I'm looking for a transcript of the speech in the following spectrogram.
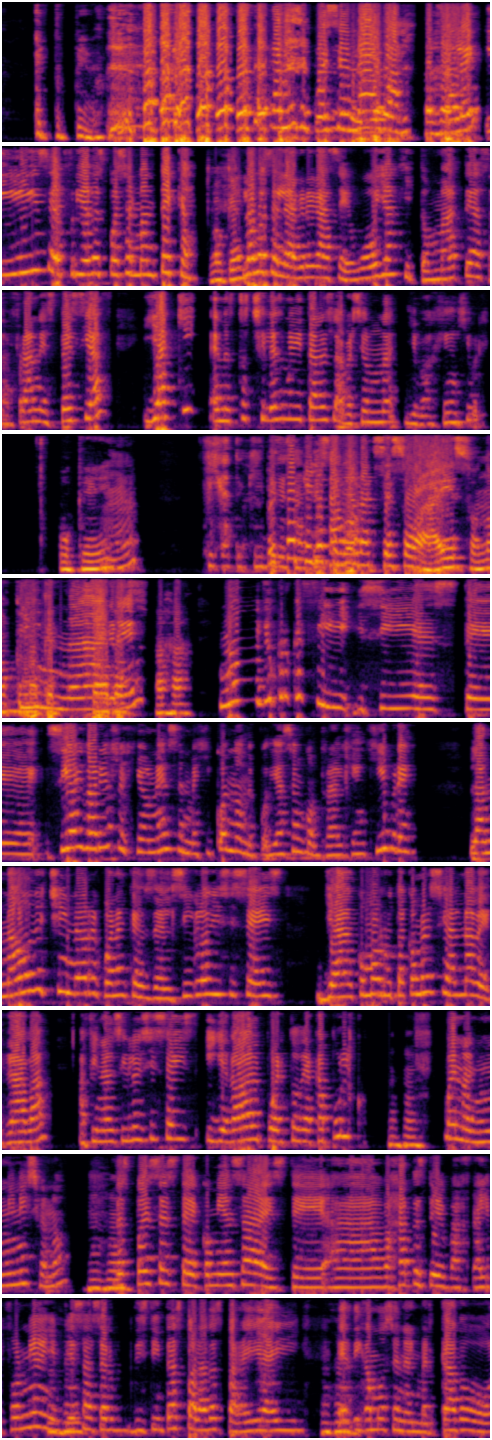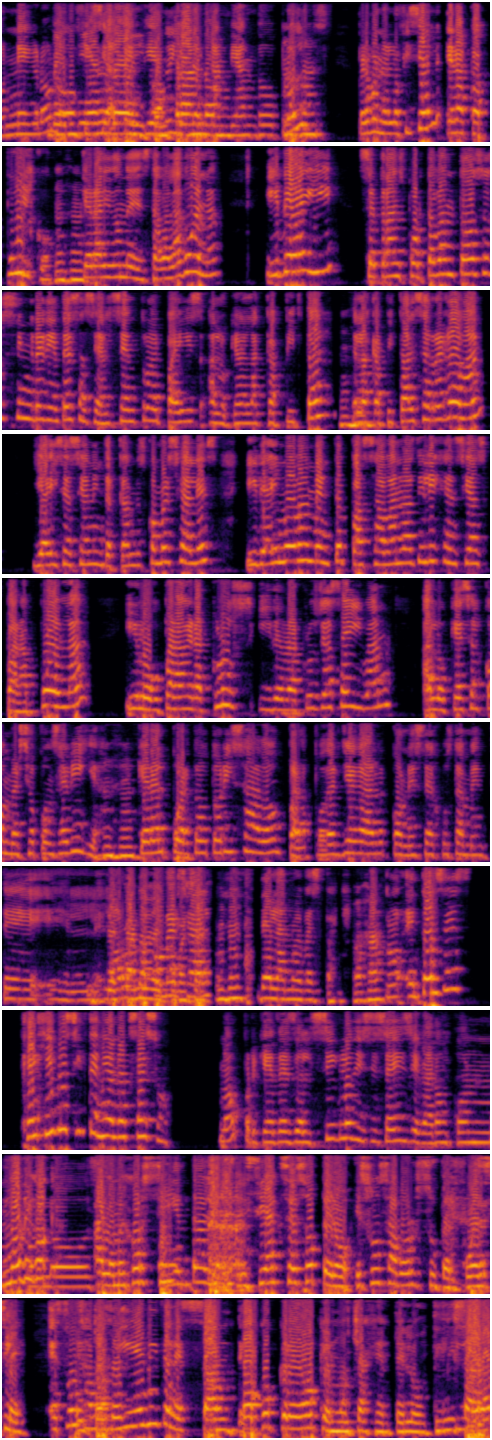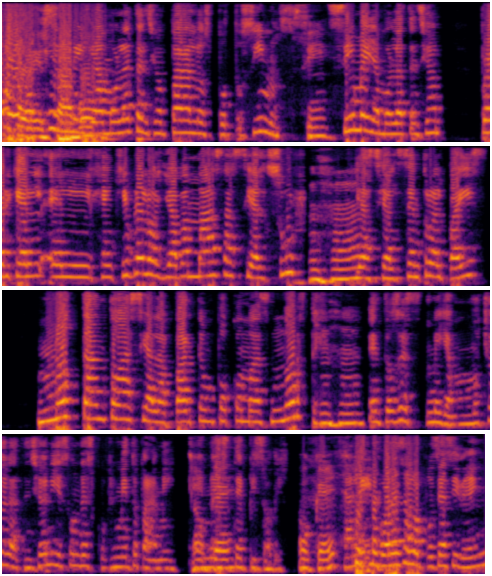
esta carne se cuece en agua, ¿vale? Y se fríe después en manteca. Luego se le agrega cebolla, jitomate, azafrán, especias. Y aquí, en estos chiles militares, la versión una lleva jengibre. Ok. Fíjate qué pues interesante. que ellos tenían acceso a eso, ¿no? Como que todos, ajá. No, yo creo que sí, sí, este, sí hay varias regiones en México en donde podías encontrar el jengibre. La nao de China, recuerden que desde el siglo XVI ya como ruta comercial navegaba a final del siglo XVI y llegaba al puerto de Acapulco. Bueno, en un inicio, ¿no? Después este comienza este a bajar desde Baja California y empieza a hacer distintas paradas para ir ahí, eh, digamos, en el mercado negro, vendiendo, y, cambiando productos. Pero bueno, el oficial era Acapulco, que era ahí donde estaba la aduana, y de ahí se transportaban todos esos ingredientes hacia el centro del país, a lo que era la capital. En la capital se regaban y ahí se hacían intercambios comerciales y de ahí nuevamente pasaban las diligencias para Puebla y luego para Veracruz y de Veracruz ya se iban a lo que es el comercio con Sevilla, que era el puerto autorizado para poder llegar con ese justamente el, la ruta comercial. de la Nueva España. Entonces, jengibre sí tenían acceso, ¿no? Porque desde el siglo XVI llegaron con, no digo, los a lo mejor sí, sí acceso, pero es un sabor súper fuerte. Es un sabor bien interesante. Tampoco creo que mucha gente lo utilizara por el sabor. Me llamó la atención para los potosinos. Sí. Sí me llamó la atención. Porque el, jengibre lo lleva más hacia el sur y hacia el centro del país. No tanto hacia la parte un poco más norte. Entonces me llamó mucho la atención y es un descubrimiento para mí en este episodio. Ok. Y por eso lo puse así de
